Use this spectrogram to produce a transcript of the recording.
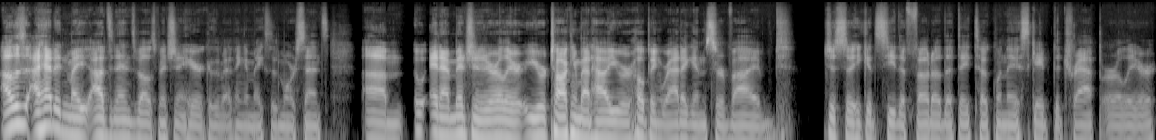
I was I had it in my odds and ends, but I was mentioning it here because I think it makes more sense. Um, and I mentioned it earlier. You were talking about how you were hoping Ratigan survived just so he could see the photo that they took when they escaped the trap earlier.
